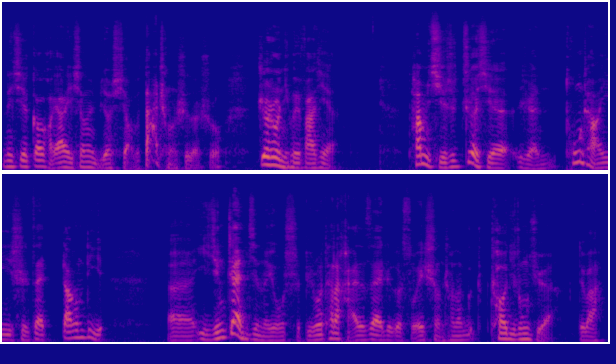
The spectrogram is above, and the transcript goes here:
那些高考压力相对比较小的大城市的时候，这时候你会发现，他们其实这些人通常意义是在当地，呃，已经占尽了优势。比如说他的孩子在这个所谓省城的超级中学，对吧？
